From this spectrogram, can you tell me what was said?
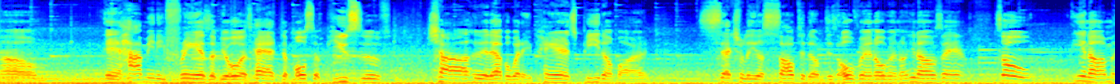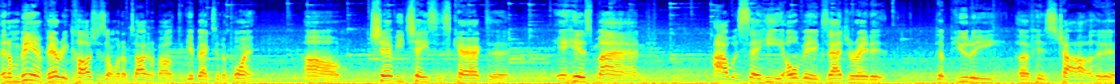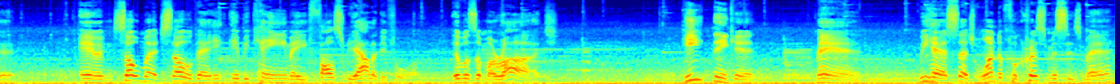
Um, and how many friends of yours had the most abusive childhood ever where their parents beat them or sexually assaulted them just over and over and over, you know what I'm saying? So you know, and I'm being very cautious on what I'm talking about to get back to the point. Um, Chevy Chase's character, in his mind, I would say he over exaggerated the beauty of his childhood, and so much so that it became a false reality for him. It was a mirage. He thinking, man, we had such wonderful Christmases, man.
